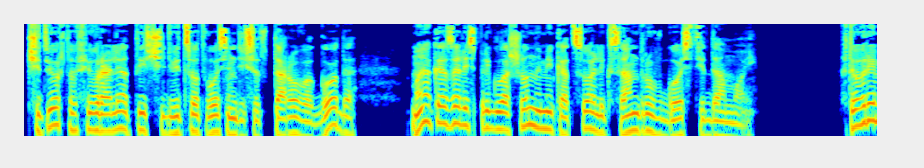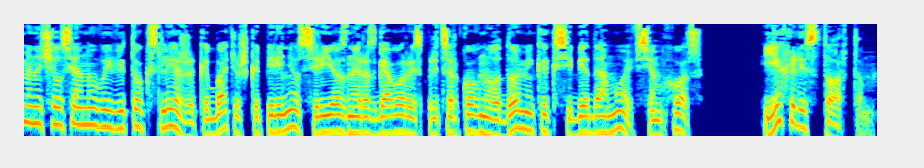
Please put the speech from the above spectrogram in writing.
4 февраля 1982 года, мы оказались приглашенными к отцу Александру в гости домой. В то время начался новый виток слежек, и батюшка перенес серьезные разговоры из прицерковного домика к себе домой, в семхоз. Ехали с тортом.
